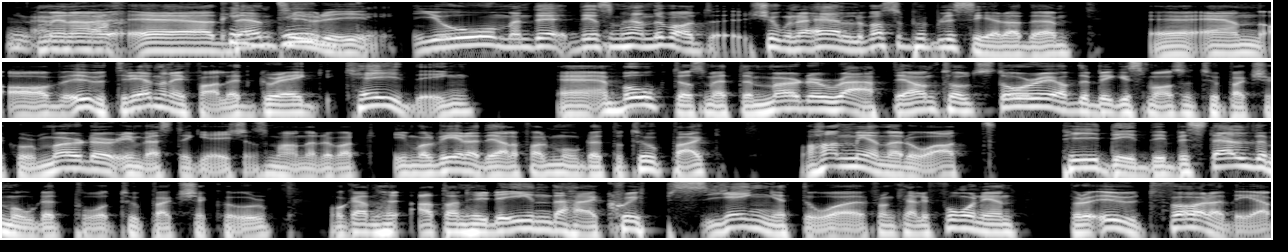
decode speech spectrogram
Jag menar, eh, den teorin... Jo, men det, det som hände var att 2011 så publicerade eh, en av utredarna i fallet, Greg Kading, eh, en bok då som heter Murder Rap, The Untold Story of the Biggie Smalls and Tupac Shakur Murder Investigation, som han hade varit involverad i, i alla fall mordet på Tupac. Och han menar då att P Diddy beställde mordet på Tupac Shakur och att, han hyrde in det här Crips-gänget då från Kalifornien för att utföra det.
